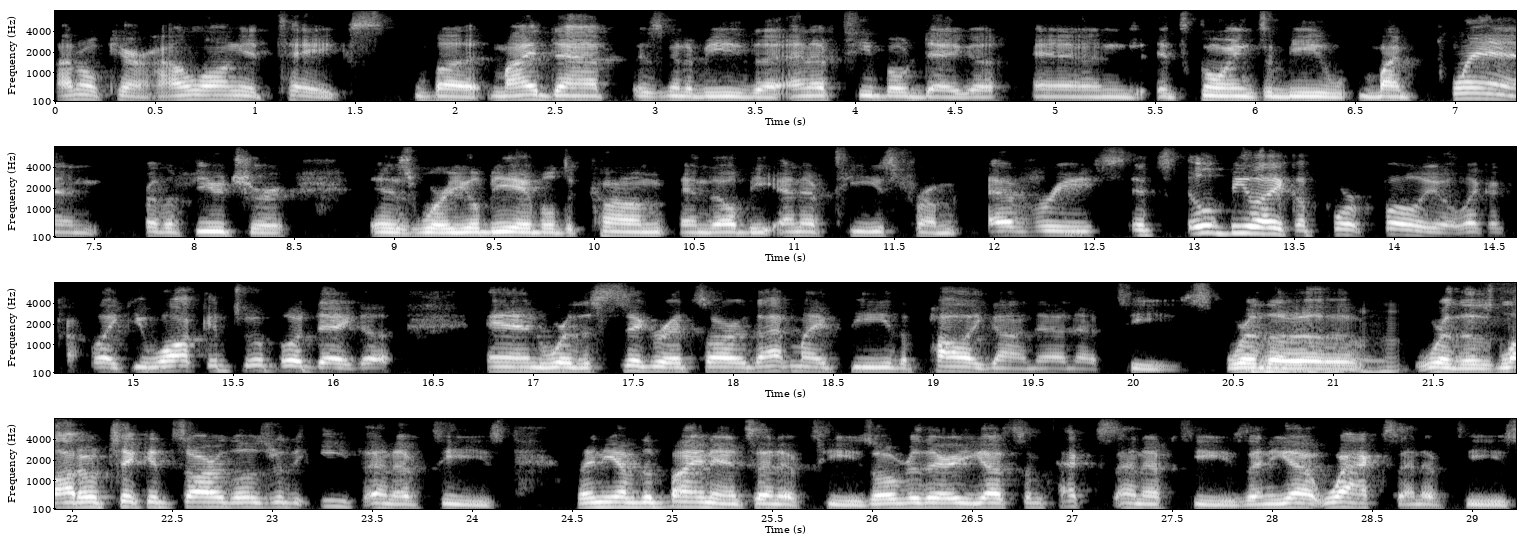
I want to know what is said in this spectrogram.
I don't care how long it takes, but my dap is going to be the NFT bodega, and it's going to be my plan for the future is where you'll be able to come and there'll be NFTs from every. It's it'll be like a portfolio, like a like you walk into a bodega, and where the cigarettes are, that might be the Polygon NFTs. Where the Mhm, mhm. where those lotto tickets are, those are the ETH NFTs. Then you have the Binance NFTs. Over there, you got some Hex NFTs. Then you got Wax NFTs.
